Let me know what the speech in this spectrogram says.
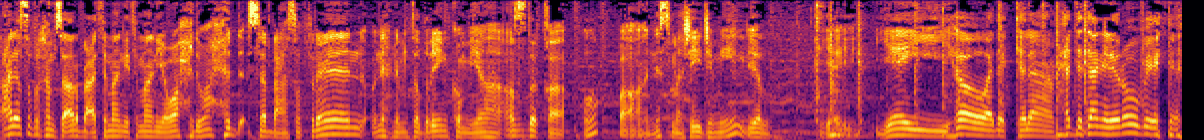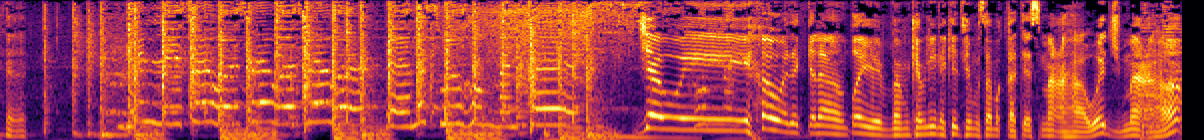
على صفر خمسة أربعة ثمانية, ثمانية واحد, واحد سبعة صفرين. ونحن منتظرينكم يا أصدقاء. أوبا نسمع شيء جميل. يلا. ياي. ياي هو هذا الكلام. حتى تاني لروبي. جوي. هو ذا الكلام. طيب مكملين أكيد في مسابقة. اسمعها واجمعها.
